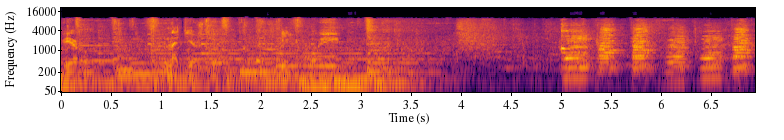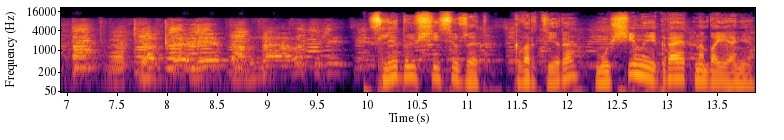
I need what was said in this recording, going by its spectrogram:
веру, надежду и любовь. Следующий сюжет. Квартира. Мужчина играет на баяне.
